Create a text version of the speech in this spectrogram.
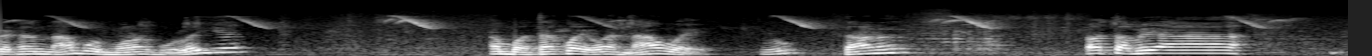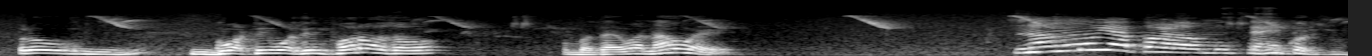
બેઠા ના બોલ માણસ બોલાય યાર આ બધા કોઈ એવા ના હોય. એવું? તાણ? તમે આ પેલું ગોઠી બોઠીને ફરો છો? બધા એવા ના હોય? નમુયા પડે અમુક શું ટાઈમ કરશું?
